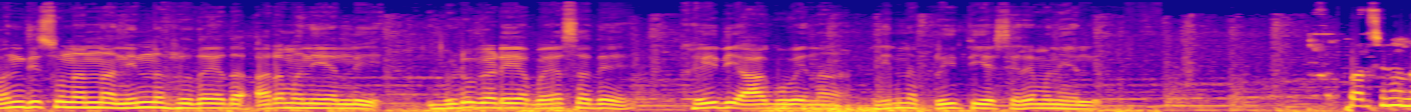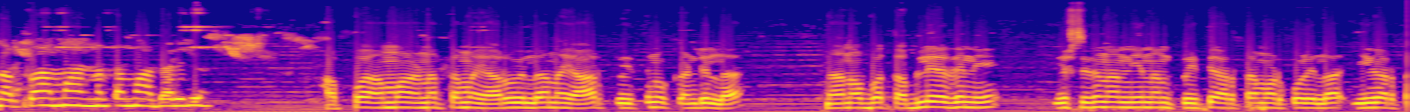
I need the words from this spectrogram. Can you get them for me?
ಬಂಧಿಸು ನನ್ನ ನಿನ್ನ ಹೃದಯದ ಅರಮನೆಯಲ್ಲಿ ಬಿಡುಗಡೆಯ ಬಯಸದೆ ಖೈದಿ ಆಗುವೆನ ನಿನ್ನ ಪ್ರೀತಿಯ ಸೆರೆಮನೆಯಲ್ಲಿ. ಪರ್ಸು ನಂಗೆ ಅಪ್ಪ, ಅಮ್ಮ, ಅಣ್ಣ, ತಮ್ಮ ಅದಾರಿಲ್ಲ ಅಪ್ಪ ಅಮ್ಮ ಅಣ್ಣ ತಮ್ಮ ಯಾರೂ ಇಲ್ಲ ನಾ ಯಾರ ಪ್ರೀತಿನೂ ಕಂಡಿಲ್ಲ. ನಾನೊಬ್ಬ ತಬ್ಲಿ ಅದೀನಿ. ಎಷ್ಟು ದಿನ ನೀ ನನ್ನ ಪ್ರೀತಿ ಅರ್ಥ ಮಾಡ್ಕೊಳ್ಳಿಲ್ಲ ಈಗ ಅರ್ಥ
